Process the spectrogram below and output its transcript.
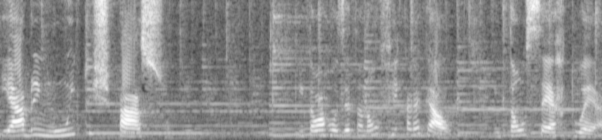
e abrem muito espaço. Então a roseta não fica legal. Então o certo é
